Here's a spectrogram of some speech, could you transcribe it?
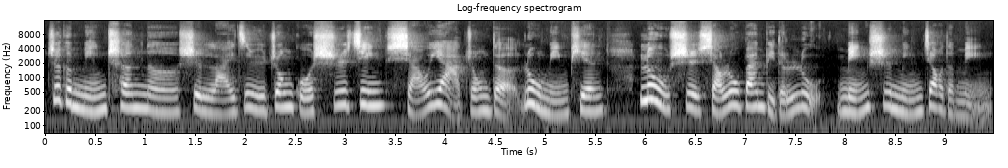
这个名称呢，是来自于中国《诗经·小雅》中的《鹿鸣篇》。鹿是小鹿斑比的鹿，鸣是鸣叫的鸣。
